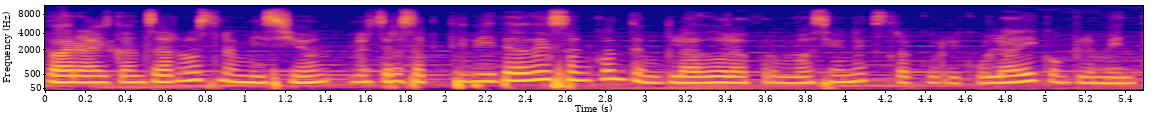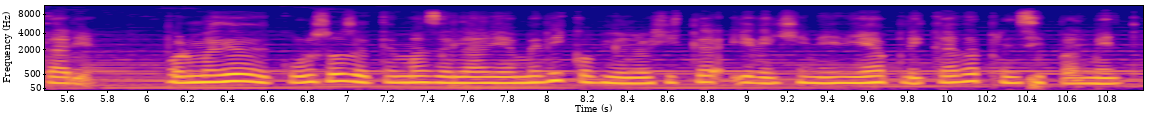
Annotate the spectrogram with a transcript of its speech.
Para alcanzar nuestra misión, nuestras actividades han contemplado la formación extracurricular y complementaria, por medio de cursos de temas del área médico-biológica y de ingeniería aplicada principalmente.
